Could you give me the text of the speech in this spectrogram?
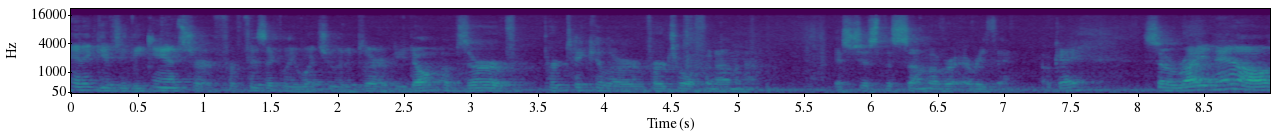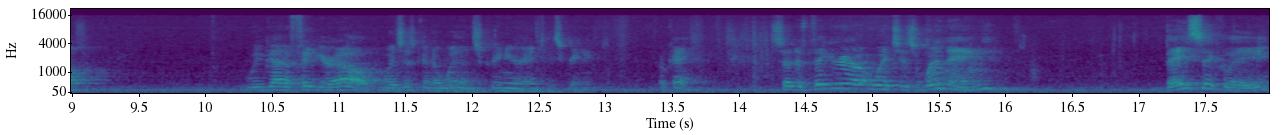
and it gives you the answer for physically what you would observe. You don't observe particular virtual phenomena. It's just the sum over everything, okay? So right now, we've got to figure out which is going to win, screening or anti-screening, okay? So to figure out which is winning, basically,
